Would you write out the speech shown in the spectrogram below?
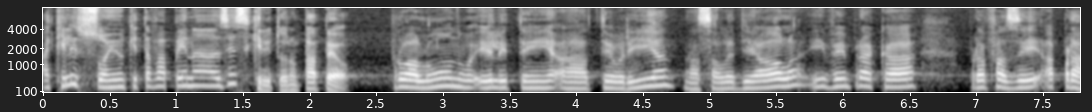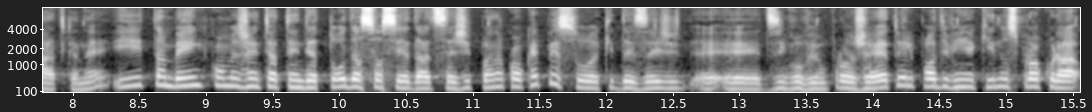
àquele sonho que estava apenas escrito no papel. Para o aluno, ele tem a teoria na sala de aula e vem para cá para fazer a prática. Né? E também, como a gente atende a toda a sociedade sergipana, qualquer pessoa que deseje é, é, desenvolver um projeto, ele pode vir aqui nos procurar.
